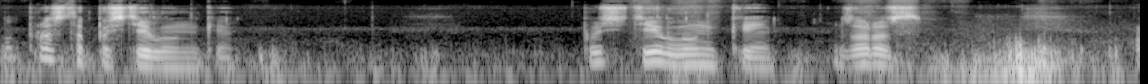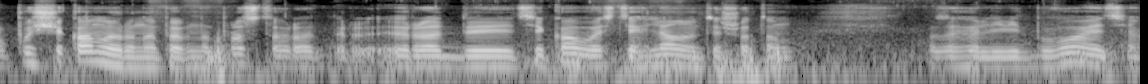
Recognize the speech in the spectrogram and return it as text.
Ну, просто пусті лунки. Пусті. Зараз опущу камеру, напевно, просто ради, цікавості глянути, що там взагалі відбувається.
